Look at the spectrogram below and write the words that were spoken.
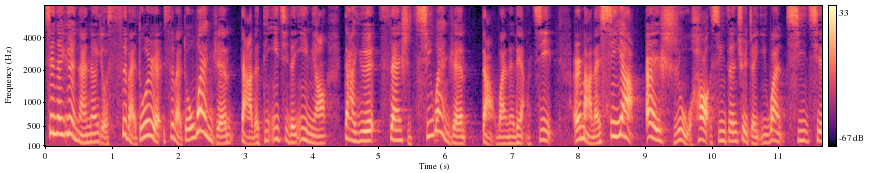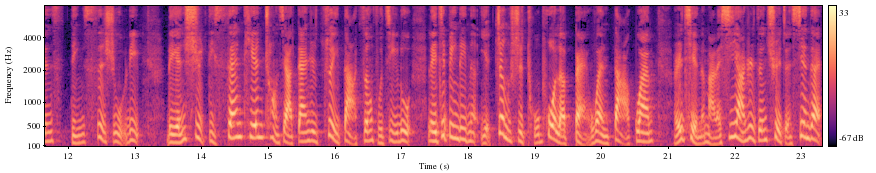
现在越南呢有四百多人、四百多万人打了第一剂的疫苗，大约三十七万人打完了两剂。而马来西亚二十五号新增确诊一万七千零四十五例。连续第三天创下单日最大增幅记录，累计病例呢也正式突破了百万大关，而且呢，马来西亚日增确诊现在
